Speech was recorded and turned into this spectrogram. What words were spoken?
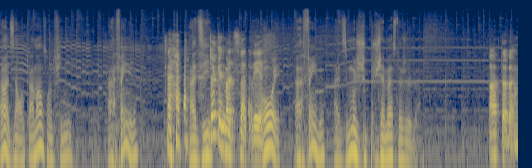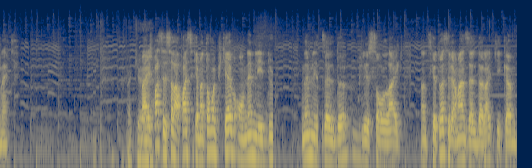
Ah, elle dit, on commence, on le finit. À la fin, là. Elle a dit, Check une motivatrice. oh ouais, à la fin, là. Elle a dit, moi, je joue plus jamais à ce jeu-là. Ah, tabarnak. Que. Ben, je pense que c'est ça l'affaire, c'est que, mettons, moi et Kev, on aime les deux. On aime les Zelda puis les Soul-like. Tandis que toi, c'est vraiment Zelda-like qui est comme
